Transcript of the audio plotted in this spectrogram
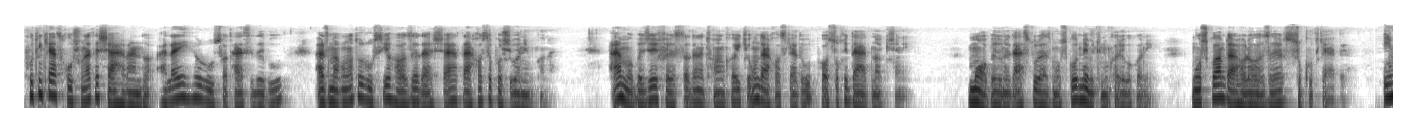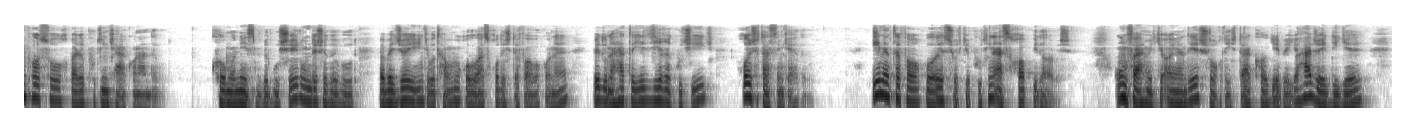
پوتین که از خشونت شهروندا علیه روسها ترسیده بود از مقامات روسی حاضر در شهر درخواست پشتیبانی می‌کنه. اما به جای فرستادن تانک هایی که اون درخواست کرده بود پاسخی دردناک شنید. ما بدون دستور از مسکو نمی‌تونیم کاری بکنیم. مسکو هم در حال حاضر سکوت کرده. این پاسخ برای پوتین کر کننده بود. کمونیسم به گوشه رونده شده بود و به جای اینکه با تمام قوا از خودش دفاع بکنه بدون حتی یه جیغ کوچیک خودش رو تسلیم کرده بود. این اتفاق باعث شد که پوتین از خواب بیدار بشه. اون فهمید که آینده شغلیش در کاگبه یا هر جای دیگه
